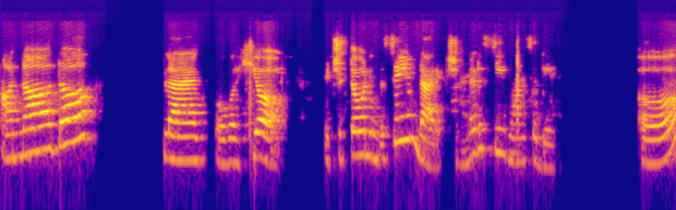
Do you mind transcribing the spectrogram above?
another flag over here. It should turn in the same direction. Let us see once again. A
